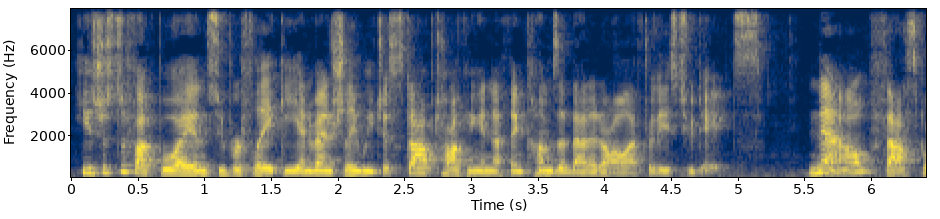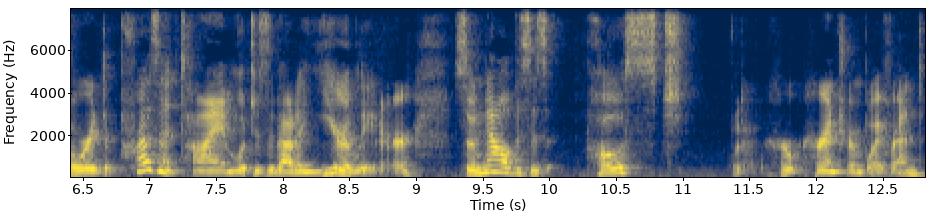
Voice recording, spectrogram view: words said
he's just a fuckboy and super flaky, and eventually we just stop talking and nothing comes of that at all after these two dates. Now, fast forward to present time, which is about a year later. So now this is post whatever, her, her interim boyfriend.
